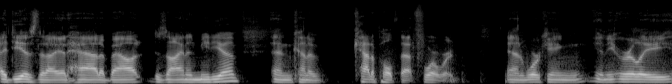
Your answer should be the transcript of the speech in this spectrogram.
ideas that I had had about design and media and kind of catapult that forward. And working in the early,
